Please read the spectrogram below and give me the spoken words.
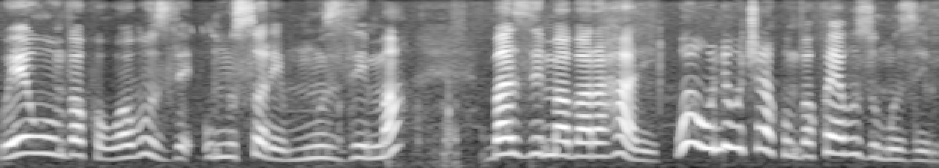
wowe wumva ko wabuze umusore muzima bazima barahari. Wa wundi wicara akumva ko yabuze umuzima.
